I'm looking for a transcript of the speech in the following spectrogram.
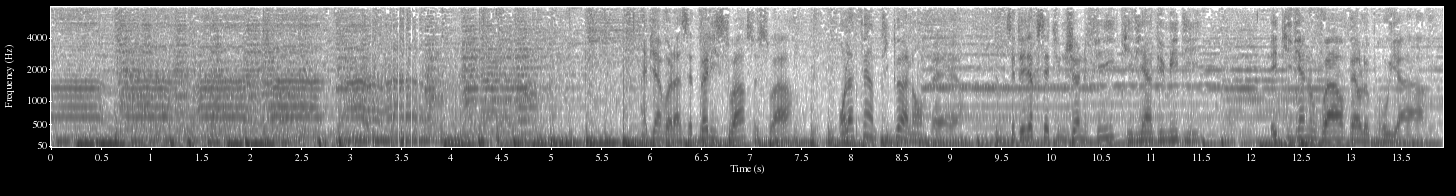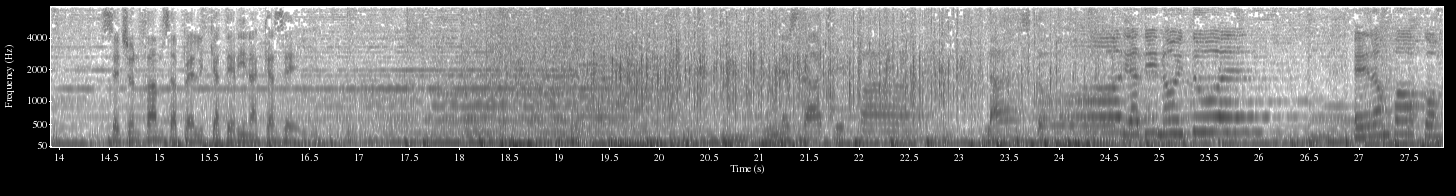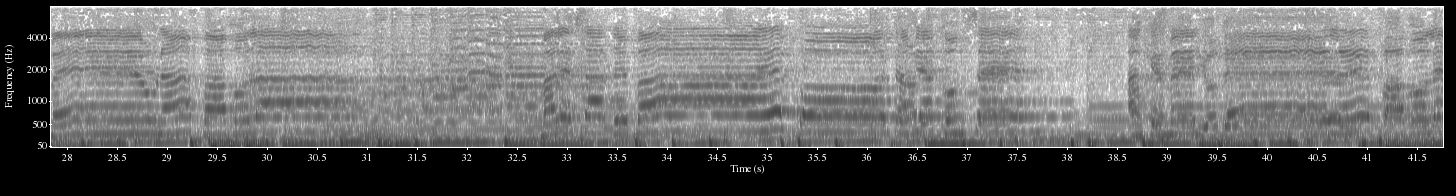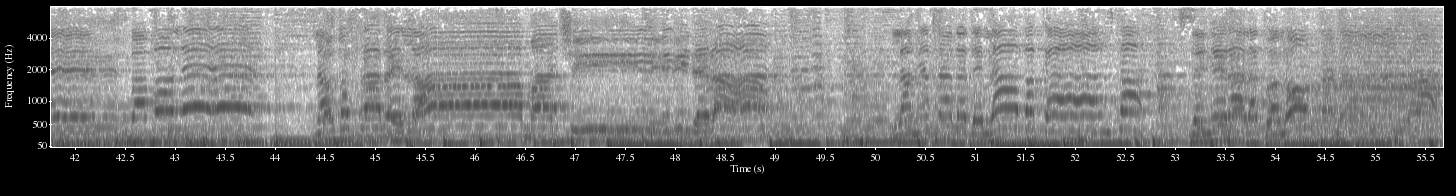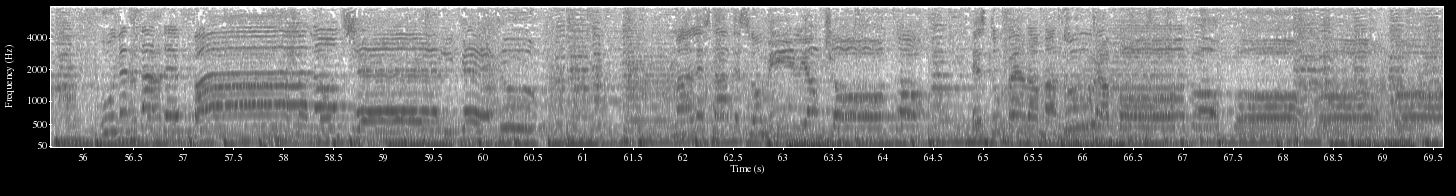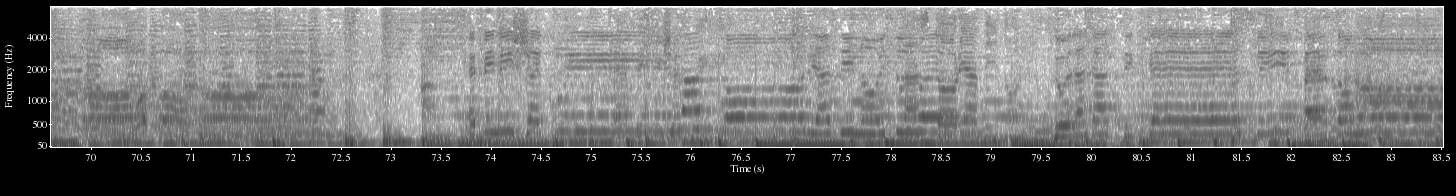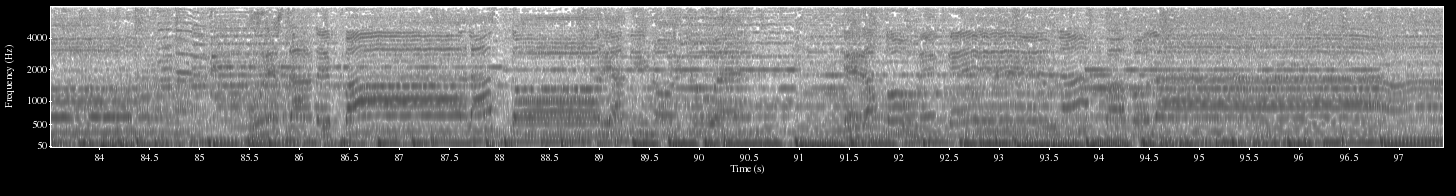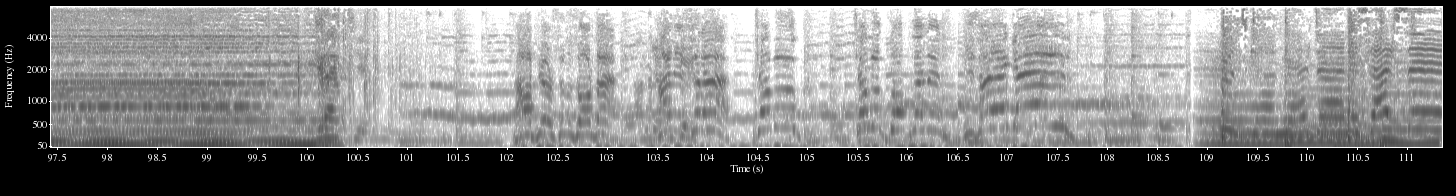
Eh bien voilà, cette belle histoire ce soir, on l'a fait un petit peu à l'envers. C'est-à-dire que c'est une jeune fille qui vient du Midi et qui vient nous voir vers le brouillard. Cette jeune femme s'appelle Caterina Caselli. Era un po' come una favola, ma l'estate va e porta via con sé anche meglio delle favole, favole, l'autostrada e l'ama ci la mia strada della vacanza segnerà la tua lontananza, fa non c'eri che tu, ma l'estate somiglia a un gioco, è stupenda ma dura poco, poco, poco, poco. E finisce qui la storia di noi due, due ragazzi che Ne yapıyorsunuz orada? Hani sıra? Çabuk! Çabuk toplanın! Hizaya gel! Rüzgar nereden eserse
